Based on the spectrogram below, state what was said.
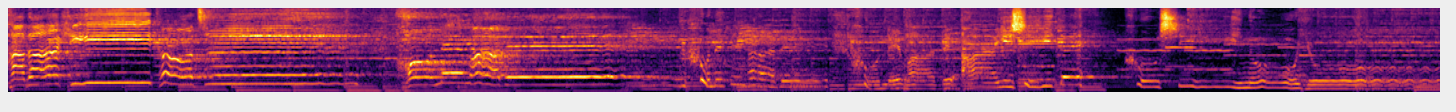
ただ一つ。で骨まで愛してほしいのよ。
